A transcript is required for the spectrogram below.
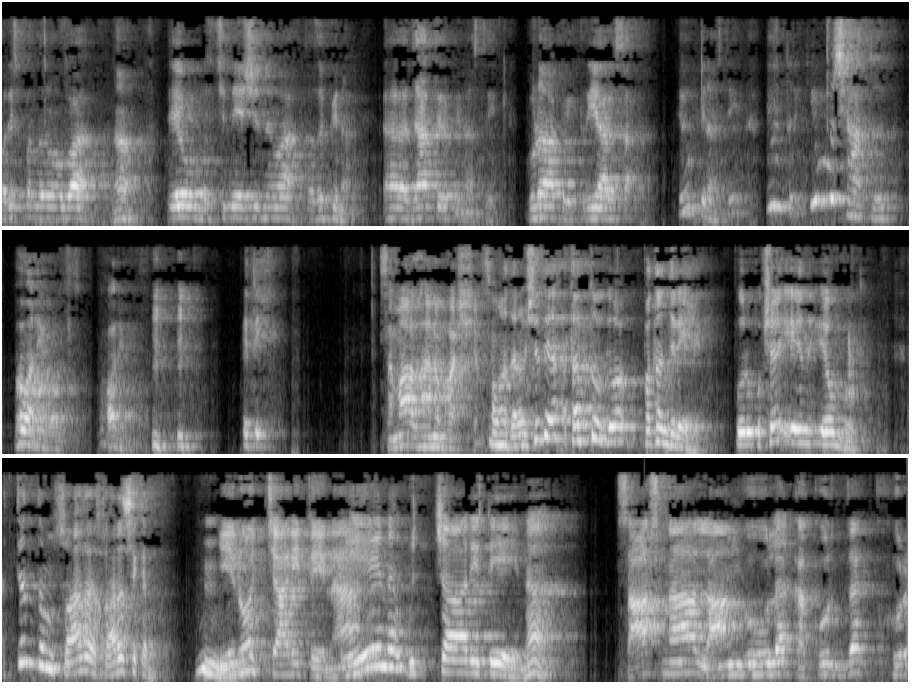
परिस्पन्दनो वा न। एवं चिन्नेशन् वा तदपि न। जातिरपि नास्ति। गुणापि क्रिया सा किमपि नास्ति। एवं तर्हि किं स्यात्? भवानेव भवानेव इति। समाधानभाष्यम्। समाधानं तत्तु पतञ्जलेः। पूर्वपक्ष एवं भवति। अत्यन्तं स्वाद स्वारस्यकरम् हम्म। येनोच्चारितेन येन उच्चारितेन सास्ना लाङ्गूल ककुर्द खुर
